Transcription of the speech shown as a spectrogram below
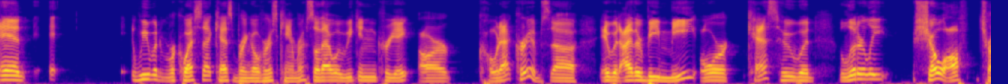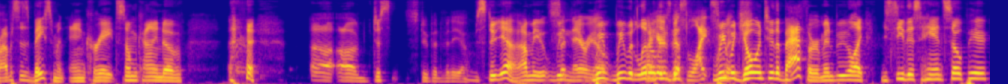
and it, we would request that Kess bring over his camera so that way we can create our Kodak cribs. Uh, it would either be me or Kess who would literally show off Travis's basement and create some kind of. Uh, uh, just Stupid video stu- yeah. I mean, we, scenario. we we would literally go- this light. we would go into the bathroom and be like, "You see this hand soap here?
